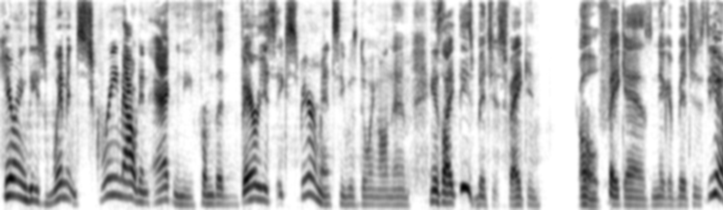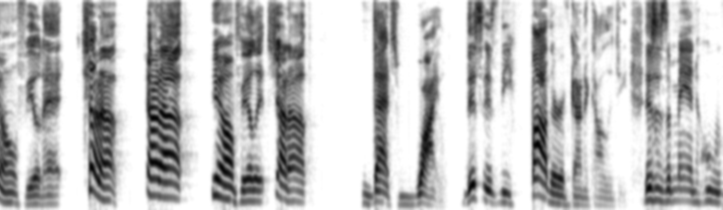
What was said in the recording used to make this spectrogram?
hearing these women scream out in agony from the various experiments he was doing on them. He's like, these bitches faking. Oh, fake ass nigger bitches. You don't feel that. Shut up. Shut up. You don't feel it. Shut up. That's wild. This is the father of gynecology. This is a man who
